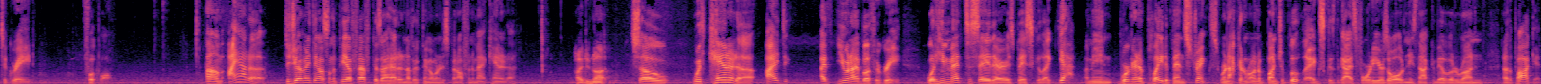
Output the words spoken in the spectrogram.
to grade football. Um, I had a. Did you have anything else on the PFF? Because I had another thing I wanted to spin off into Matt Canada. I do not. So with Canada, I, I, d- I- you and I both agree. What he meant to say there is basically like, yeah, I mean, we're going to play to Ben's strengths. We're not going to run a bunch of bootlegs because the guy's 40 years old and he's not going to be able to run out of the pocket.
